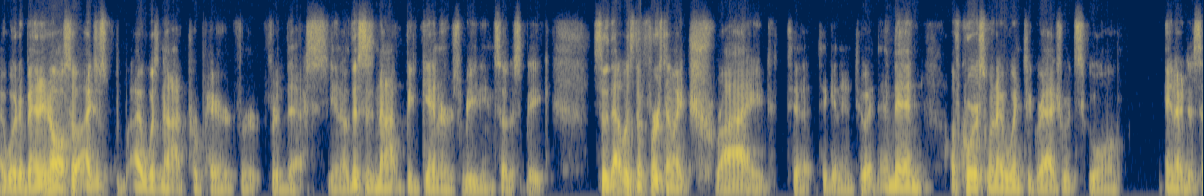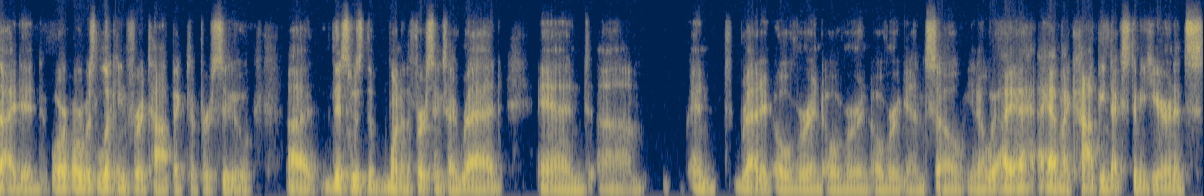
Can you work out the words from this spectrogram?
I would have been. And also, I just I was not prepared for for this. You know, this is not beginners reading, so to speak. So that was the first time I tried to to get into it. And then, of course, when I went to graduate school and I decided or or was looking for a topic to pursue, uh, this was the one of the first things I read and. Um, and read it over and over and over again. So, you know, I, I have my copy next to me here and it's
